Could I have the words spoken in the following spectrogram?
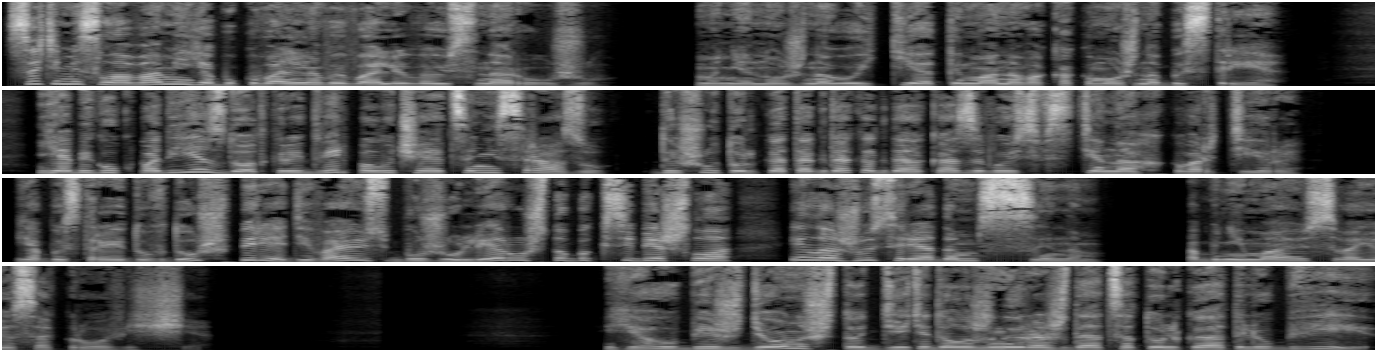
С этими словами я буквально вываливаюсь наружу. Мне нужно уйти от Иманова как можно быстрее. Я бегу к подъезду, открыть дверь получается не сразу. Дышу только тогда, когда оказываюсь в стенах квартиры. Я быстро иду в душ, переодеваюсь, бужу Леру, чтобы к себе шла, и ложусь рядом с сыном. Обнимаю свое сокровище. «Я убежден, что дети должны рождаться только от любви,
